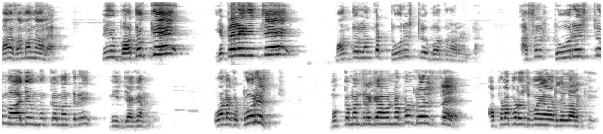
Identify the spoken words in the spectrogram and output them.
మాకు సంబంధం లే. నీ బతుక్కి ఇటలీ నుంచి మంత్రులంతా టూరిస్టులు పోతున్నారంట. అసలు టూరిస్ట్ మాజీ ముఖ్యమంత్రి మీ జగన్. వాడొక టూరిస్ట్. ముఖ్యమంత్రిగా ఉన్నప్పుడు టూరిస్టే. అప్పుడప్పుడు వచ్చిపోయేవాడు జిల్లాలకి.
